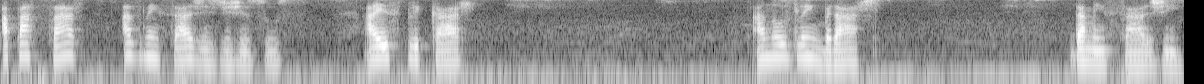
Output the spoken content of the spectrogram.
a passar as mensagens de Jesus, a explicar, a nos lembrar da mensagem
